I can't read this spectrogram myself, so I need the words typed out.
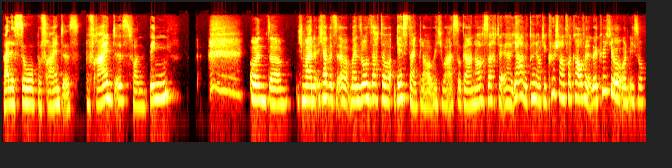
weil es so befreiend ist. Befreiend ist von Dingen. Und ähm, ich meine, ich habe jetzt, äh, mein Sohn sagte gestern, glaube ich, war es sogar noch, sagte er, ja, wir können ja auch den Kühlschrank verkaufen in der Küche. Und ich so,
